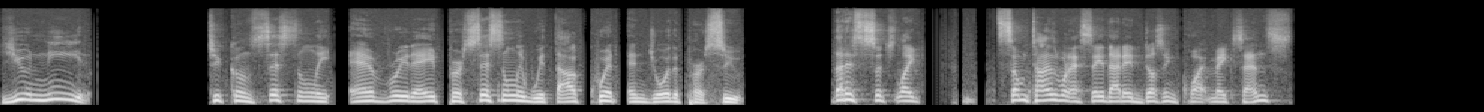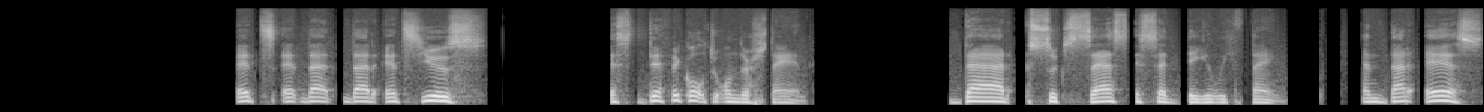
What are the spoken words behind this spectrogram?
You need to consistently, every day, persistently, without quit, enjoy the pursuit. That is such like sometimes when I say that, it doesn't quite make sense. It's it, that that its use is difficult to understand. That success is a daily thing, and that is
